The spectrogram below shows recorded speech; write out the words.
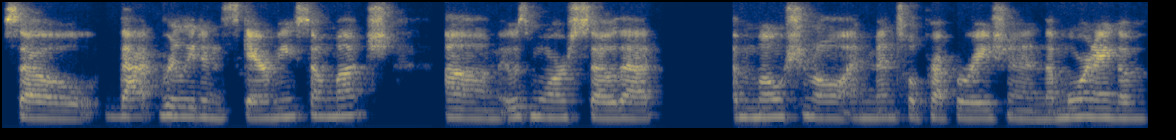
So that really didn't scare me so much. Um, it was more so that emotional and mental preparation, the mourning of,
